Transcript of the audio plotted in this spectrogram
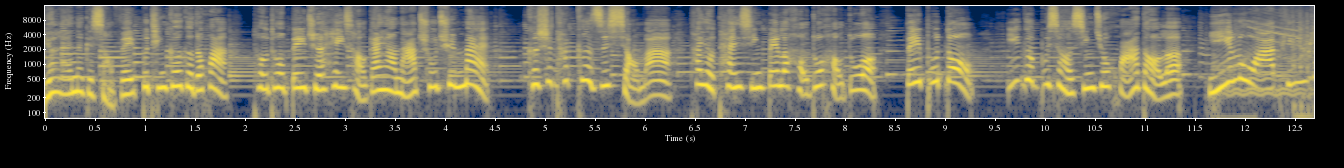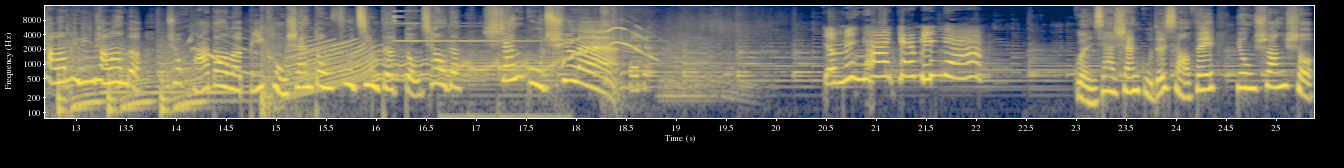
原来那个小飞不听哥哥的话，偷偷背着黑草干要拿出去卖。可是他个子小嘛，他又贪心，背了好多好多，背不动，一个不小心就滑倒了，一路啊噼里啪啦噼里啪啦的就滑到了鼻孔山洞附近的陡峭的山谷去了。救命啊！救命啊！滚下山谷的小飞用双手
